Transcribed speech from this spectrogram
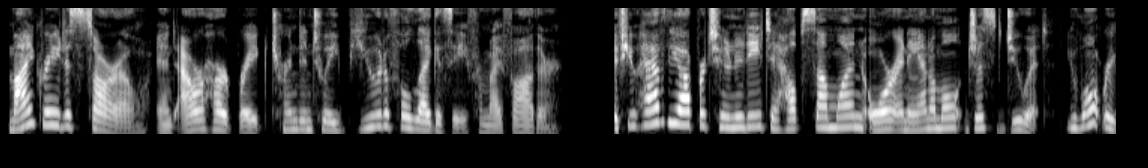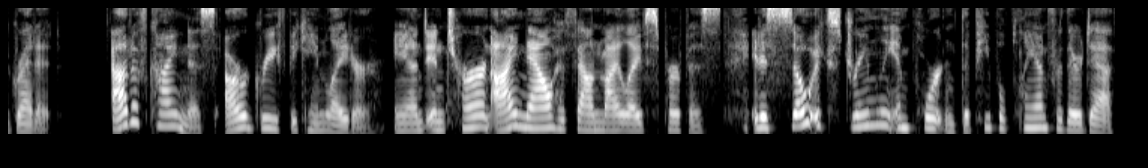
my greatest sorrow and our heartbreak turned into a beautiful legacy for my father. If you have the opportunity to help someone or an animal, just do it. You won't regret it. Out of kindness, our grief became lighter, and in turn, I now have found my life's purpose. It is so extremely important that people plan for their death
